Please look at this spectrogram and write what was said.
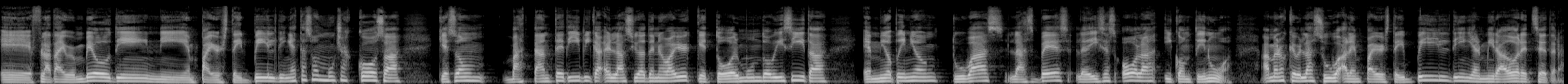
eh, Flatiron Building, ni Empire State Building. Estas son muchas cosas que son bastante típicas en la ciudad de Nueva York que todo el mundo visita. En mi opinión, tú vas, las ves, le dices hola y continúa. A menos que la suba al Empire State Building y al mirador, etc.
